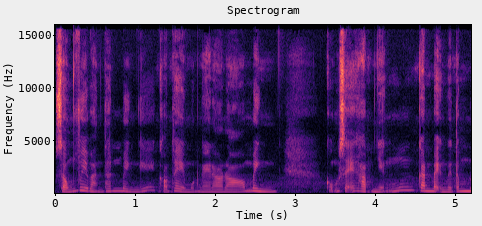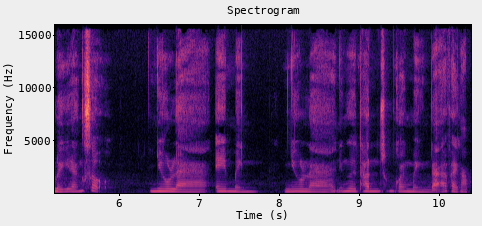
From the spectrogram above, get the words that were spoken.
sống vì bản thân mình ấy, có thể một ngày nào đó mình cũng sẽ gặp những căn bệnh về tâm lý đáng sợ như là em mình như là những người thân xung quanh mình đã phải gặp.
